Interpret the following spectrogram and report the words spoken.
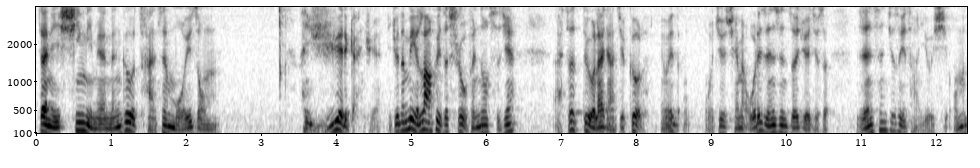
在你心里面能够产生某一种很愉悦的感觉。你觉得没有浪费这十五分钟时间，啊，这对我来讲就够了。因为我就前面我的人生哲学就是，人生就是一场游戏，我们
